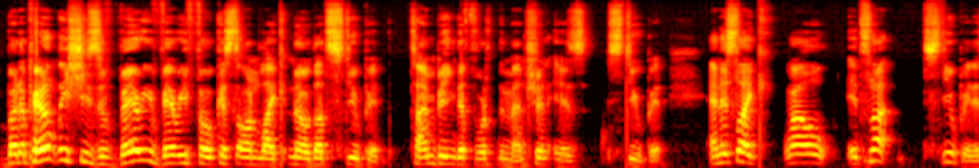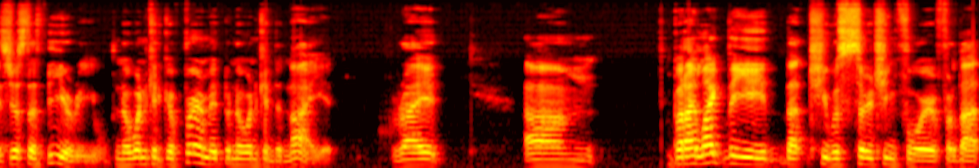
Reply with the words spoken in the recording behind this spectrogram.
but apparently she's very very focused on like, no, that's stupid. Time being the fourth dimension is stupid, and it's like, well, it's not stupid. It's just a theory. No one can confirm it, but no one can deny it, right? Um, but I like the that she was searching for for that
